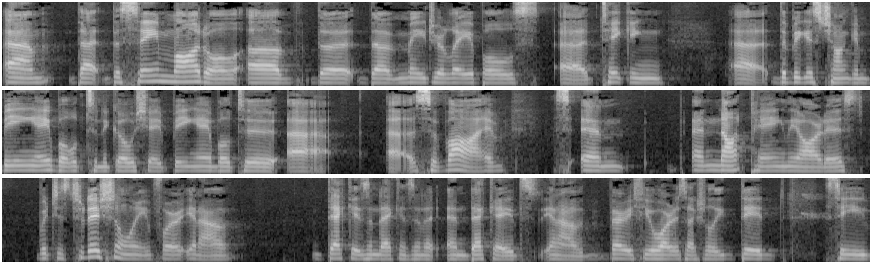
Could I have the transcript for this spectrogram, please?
um, that the same model of the the major labels uh, taking uh, the biggest chunk and being able to negotiate, being able to uh, uh, survive, and and not paying the artist, which is traditionally for you know decades and decades and, and decades, you know, very few artists actually did see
